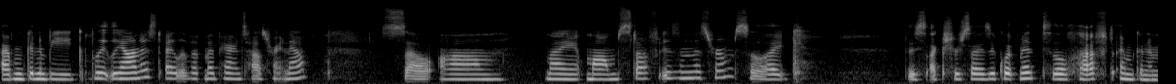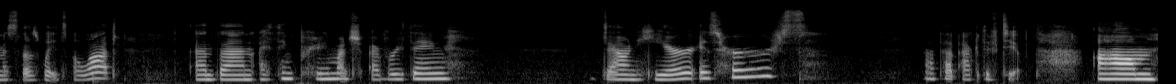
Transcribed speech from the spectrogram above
I'm going to be completely honest, I live at my parents' house right now. So, um, my mom's stuff is in this room, so like this exercise equipment to the left, I'm going to miss those weights a lot. And then I think pretty much everything down here is hers. Not that active too. Um,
